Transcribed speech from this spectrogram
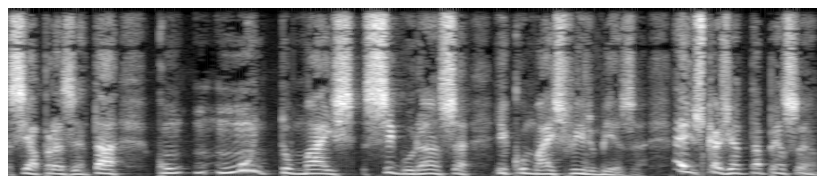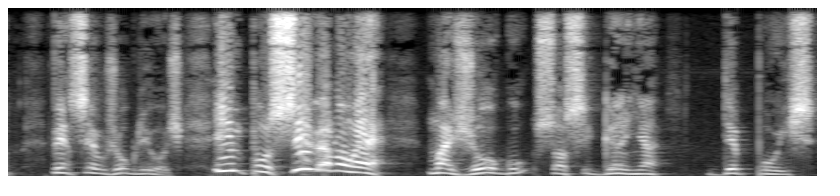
se apresentar com muito mais segurança e com mais firmeza. É é isso que a gente está pensando. Vencer o jogo de hoje. Impossível não é, mas jogo só se ganha depois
